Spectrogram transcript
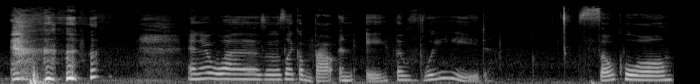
and it was. It was like about an eighth of weed so cool.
